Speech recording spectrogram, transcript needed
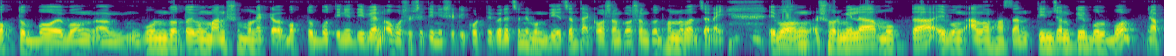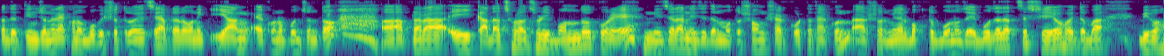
বক্তব্য এবং গুণগত এবং মানসম্পন্ন একটা বক্তব্য তিনি দিবেন। অবশেষে তিনি সেটি করতে পেরেছেন এবং দিয়েছেন। তাকে অসংখ্য অসংখ্য ধন্যবাদ জানাই। এবং শর্মিলা, মুক্তা এবং আলম হাসান তিনজনকেই বলব। আপনাদের তিনজনের এখনও ভবিষ্যৎ রয়েছে। আপনারা অনেক ইয়াং এখনও পর্যন্ত। আপনারা এই কাদা ছড়াছড়ি বন্ধ করে নিজেরা নিজেদের মতো সংসার করতে থাকুন। আর শর্মিলার বক্তব্য অনুযায়ী বোঝা যাচ্ছে সেও হয়তোবা বিবাহ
